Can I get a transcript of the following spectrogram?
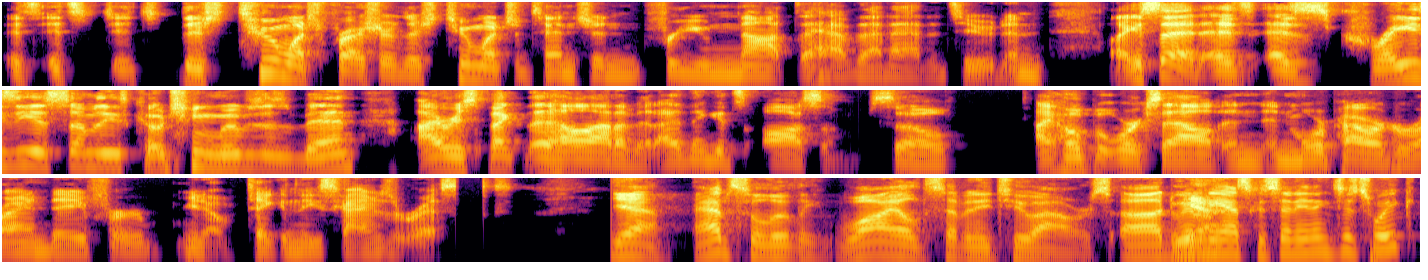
It's it's it's there's too much pressure there's too much attention for you not to have that attitude. And like i said as as crazy as some of these coaching moves has been i respect the hell out of it. I think it's awesome. So I hope it works out and, and more power to Ryan Day for, you know, taking these kinds of risks. Yeah, absolutely. Wild 72 hours. Uh, do we yeah. have any ask us anything this week?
